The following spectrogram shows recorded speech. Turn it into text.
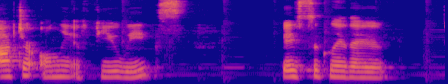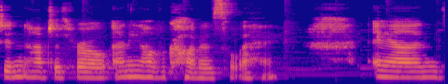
After only a few weeks, basically they didn't have to throw any avocados away and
